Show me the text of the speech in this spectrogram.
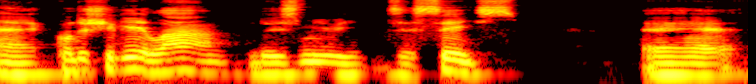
É, quando eu cheguei lá, em 2016, é,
